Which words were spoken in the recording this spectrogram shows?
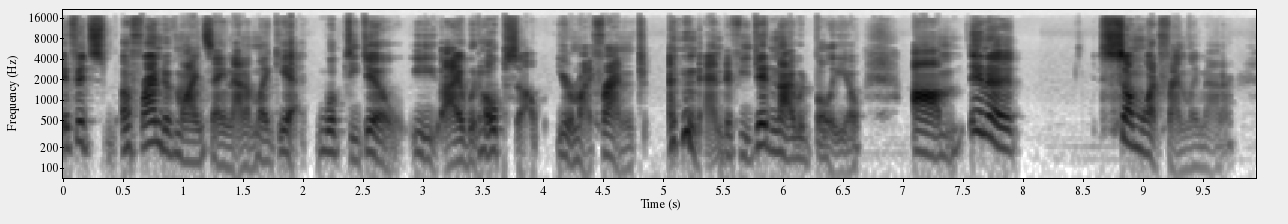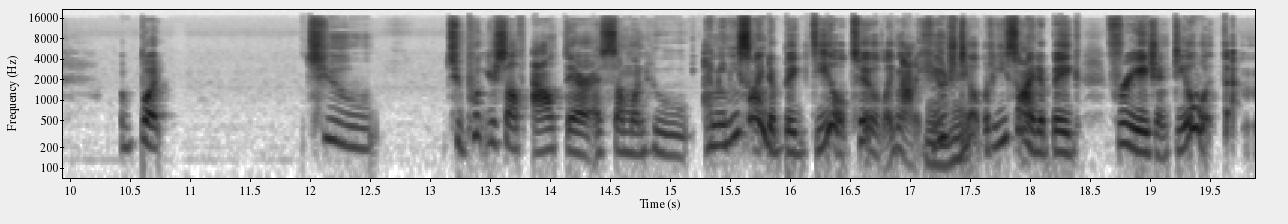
if it's a friend of mine saying that, I'm like, yeah, whoop de doo. I would hope so. You're my friend, and if you didn't, I would bully you, um, in a somewhat friendly manner. But to to put yourself out there as someone who, I mean, he signed a big deal too, like not a huge mm-hmm. deal, but he signed a big free agent deal with them.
